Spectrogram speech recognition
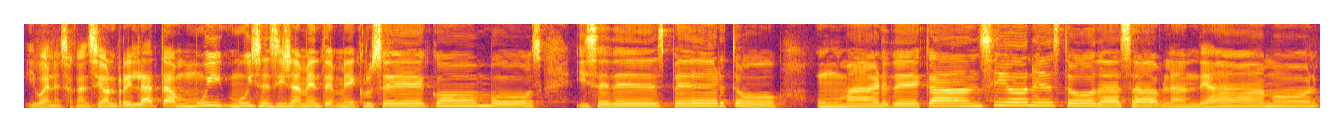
Y bueno, esa canción relata muy, muy sencillamente: Me crucé con vos y se despertó un mar de canciones, todas hablan de amor.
